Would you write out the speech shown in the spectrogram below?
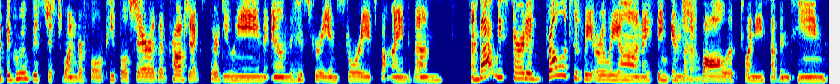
But the group is just wonderful. People share the projects they're doing and the history and stories behind them. And that we started relatively early on, I think in the Yeah. fall of 2017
